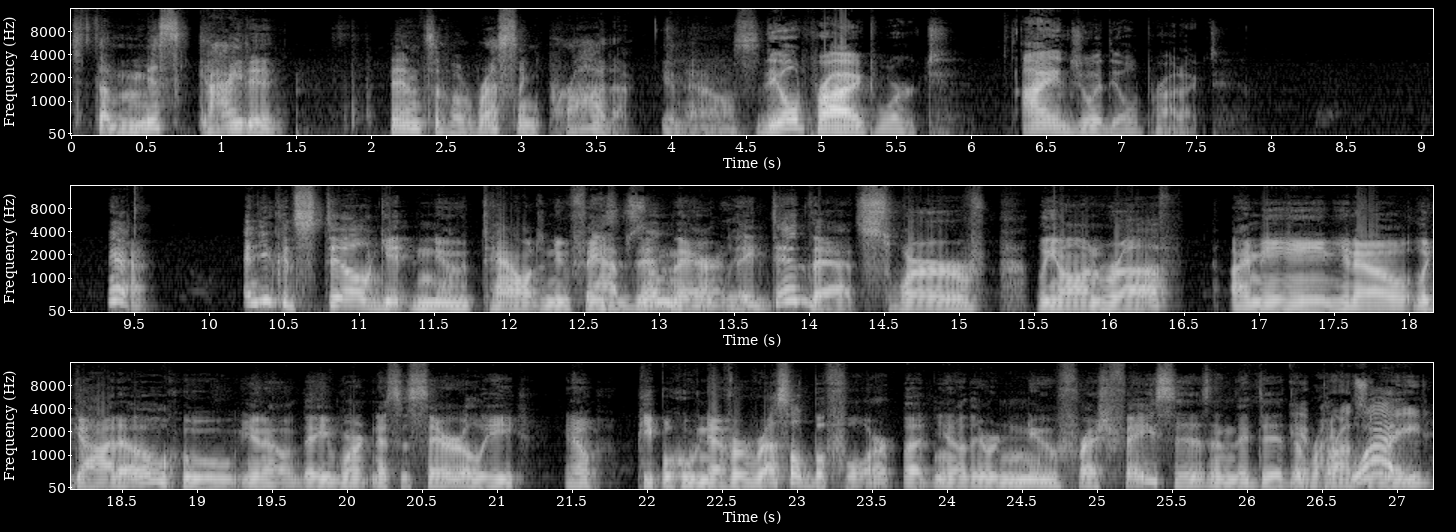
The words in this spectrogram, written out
just a misguided sense of a wrestling product, you know. So, The old product worked. I enjoyed the old product. yeah. And you could still get new talent and new faces in there. They did that. Swerve, Leon Ruff. I mean, you know, Legato, who, you know, they weren't necessarily, you know, people who never wrestled before, but, you know, they were new, fresh faces and they did the Yeah, right Bronson way. Reed.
